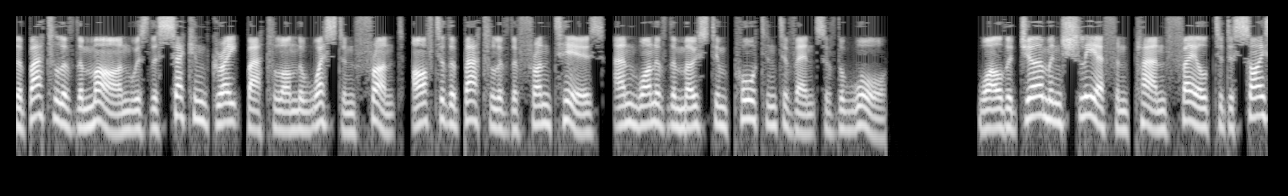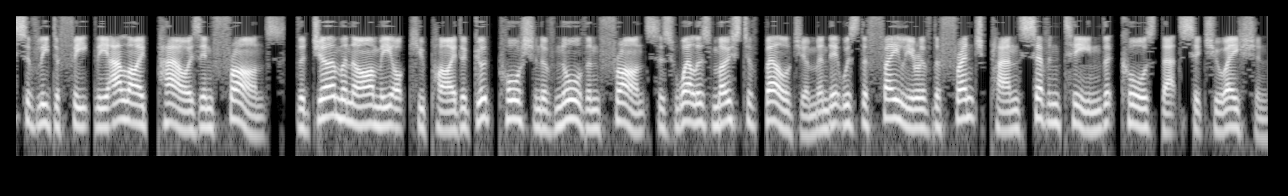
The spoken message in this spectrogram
The Battle of the Marne was the second great battle on the Western Front, after the Battle of the Frontiers, and one of the most important events of the war. While the German Schlieffen Plan failed to decisively defeat the Allied powers in France, the German army occupied a good portion of northern France as well as most of Belgium and it was the failure of the French Plan 17 that caused that situation.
